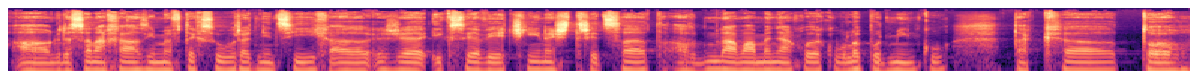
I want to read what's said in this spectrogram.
a kde se nacházíme v těch souřadnicích a že x je větší než 30 a dáváme nějakou takovouhle podmínku, tak to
